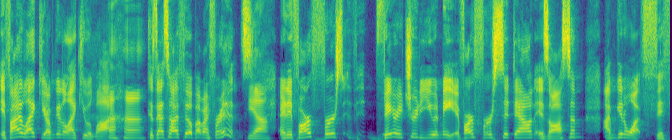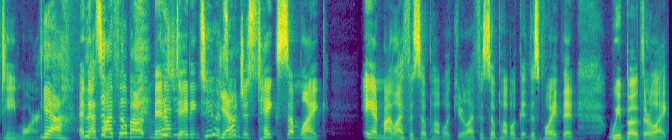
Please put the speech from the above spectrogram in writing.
if I like you, I'm going to like you a lot uh-huh. because that's how I feel about my friends. Yeah. And if our first, very true to you and me, if our first sit down is awesome, I'm going to want 15 more. Yeah. And that's how I feel about men I'm dating too. And so it just takes some like, and my life is so public. Your life is so public at this point that we both are like,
